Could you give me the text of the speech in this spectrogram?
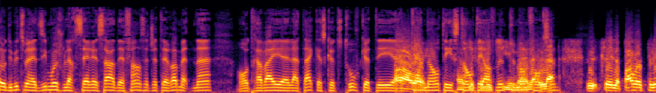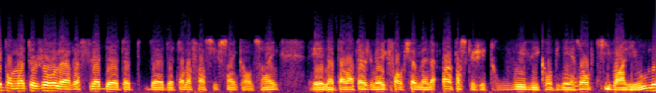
Au début, tu m'as dit, moi, je voulais resserrer ça en défense, etc. Maintenant, on travaille l'attaque. Est-ce que tu trouves que t'es ah, canon, ouais. t'es stone, t'es off tout le monde fonctionne? La, le power play, pour moi, est toujours le reflet de, de, de, de ton offensive 5 contre 5. Et notre avantage numérique fonctionne maintenant, un, parce que j'ai trouvé les combinaisons de qui va aller où, là,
